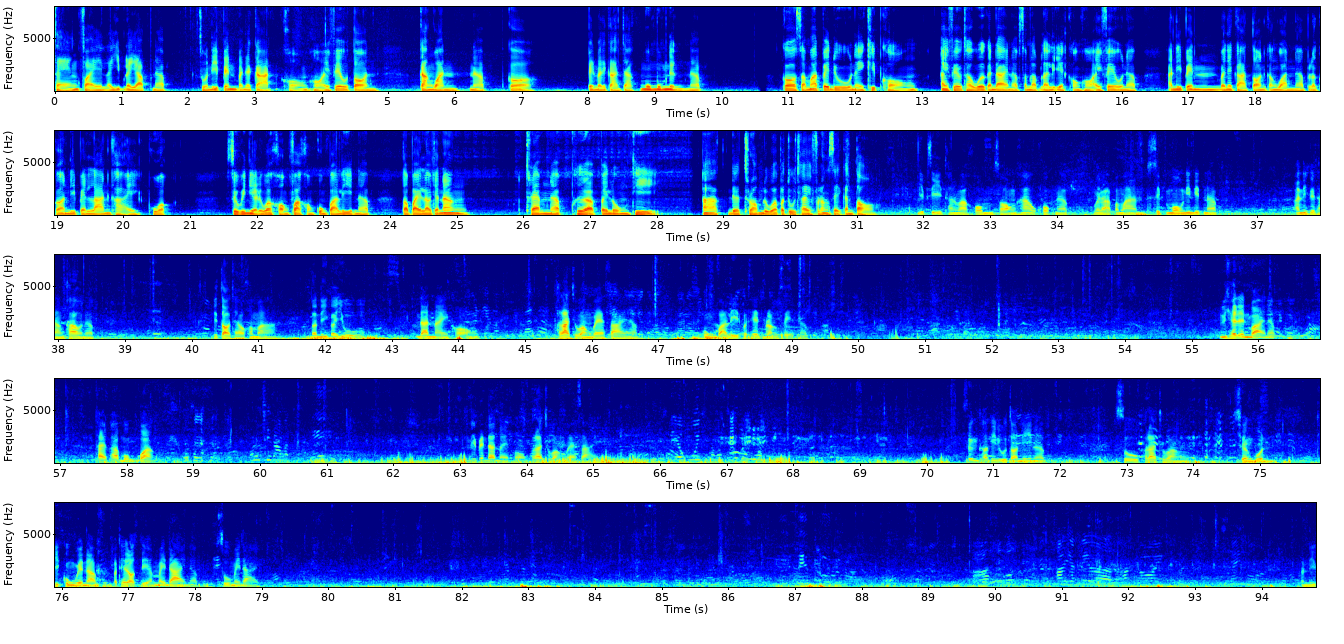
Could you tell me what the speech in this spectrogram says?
แสงไฟระยิบระยับนะครับ ส่วนนี้เป็นบรรยากาศของหอไอเฟลตอนกลางวันนะครับ ก็เป็นบรรยากาศจากมุมมุมหนึ่งนะครับ ก็สามารถไปดูในคลิปของไอเฟลทาวเวอร์กันได้นะครับสำหรับรายละเอียดของหอไอเฟลนะครับ อันนี้เป็นบรรยากาศตอนกลางวันนะครับ แล้วก็อันนี้เป็นร้านขายพวก ซูวิเนีย์หรือว่าของฝากของกรุงปารีสนะครับ ต่อไปเราจะนั่งแทรมนะครับเพื่อไปลงที่ Arc de Triomphe หรือว่าประตูชัยฝรั่งเศสกันต่อ 24 ธันวาคม 2566 นะครับ เวลาประมาณ 10 โมงนิดๆนะครับ อันนี้คือทางเข้านะครับ ที่ต่อแถวเข้ามา ตอนนี้ก็อยู่ด้านในของพระราชวังแวร์ซายน์นะครับกรุงปารีสประเทศฝรั่งเศสครับ นี่ใช้เลนส์วายนะครับ ถ่ายภาพมุมกว้าง นี่เป็นด้านในของพระราชวังแวร์ซายน์ซึ่งเท่าที่ดูตอนนี้นะครับ สู้พระราชวังเชิงบุญที่กรุงเวียนนาประเทศออสเตรียไม่ได้นะครับ สู้ไม่ได้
